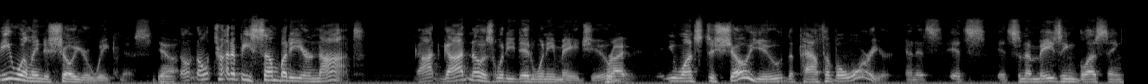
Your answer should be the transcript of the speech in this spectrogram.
be willing to show your weakness Yeah. don't, don't try to be somebody you're not God God knows what he did when he made you. Right. He wants to show you the path of a warrior. And it's it's it's an amazing blessing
